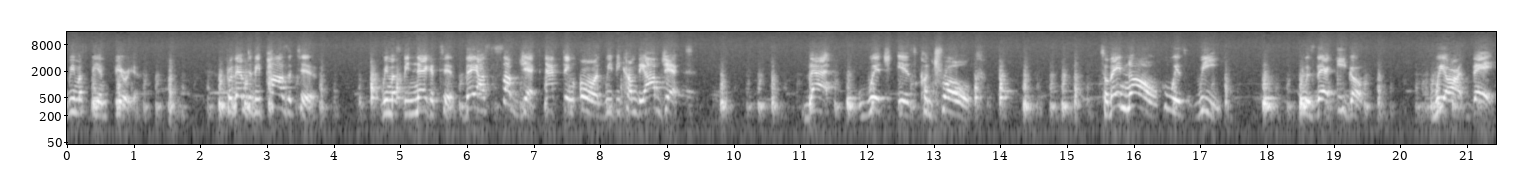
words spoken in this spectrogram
we must be inferior. For them to be positive, we must be negative. They are subject acting on, we become the object. That which is controlled. So they know who is we, who is their ego. We are they.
